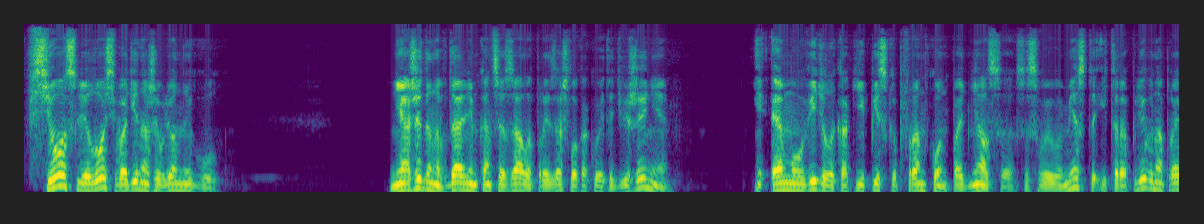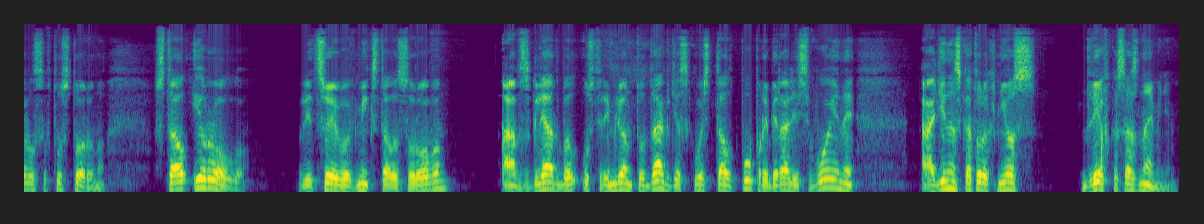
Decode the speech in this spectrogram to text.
Все слилось в один оживленный гул. Неожиданно в дальнем конце зала произошло какое-то движение, и Эмма увидела, как епископ Франкон поднялся со своего места и торопливо направился в ту сторону. Встал и Ролло. Лицо его вмиг стало суровым, а взгляд был устремлен туда, где сквозь толпу пробирались воины, один из которых нес древко со знаменем.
